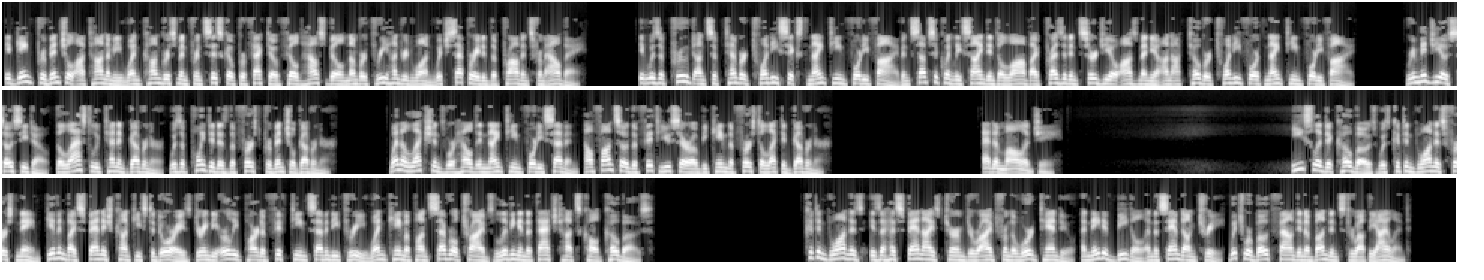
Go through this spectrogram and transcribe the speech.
It gained provincial autonomy when Congressman Francisco Perfecto filled House Bill No. 301 which separated the province from Albay. It was approved on September 26, 1945 and subsequently signed into law by President Sergio Osmeña on October 24, 1945. Remigio Sosito, the last lieutenant governor, was appointed as the first provincial governor. When elections were held in 1947, Alfonso V Ucero became the first elected governor. Etymology Isla de Cobos was Catanduanes' first name, given by Spanish conquistadores during the early part of 1573 when came upon several tribes living in the thatched huts called Cobos. Catanduanes, is a Hispanized term derived from the word tandu, a native beetle and the samdong tree, which were both found in abundance throughout the island.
